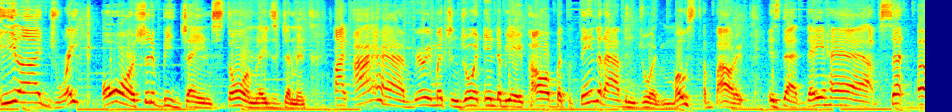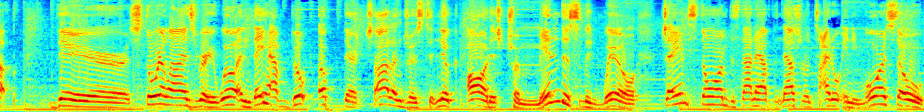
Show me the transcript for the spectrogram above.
Eli Drake or should it be James Storm, ladies and gentlemen? I, I have very much enjoyed NWA Power, but the thing that I've enjoyed most about it is that they have set up their storylines very well and they have built up their challengers to Nick Aldis tremendously well. James Storm does not have the national title anymore, so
